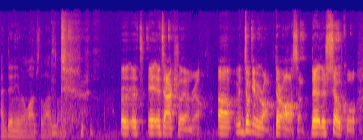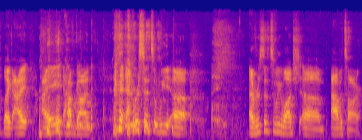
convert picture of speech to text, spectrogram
I didn't even watch the last one. It's it's actually unreal. Uh, don't get me wrong, they're awesome. They're they're so cool. Like I I have gone ever since we uh ever since we watched um, Avatar.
